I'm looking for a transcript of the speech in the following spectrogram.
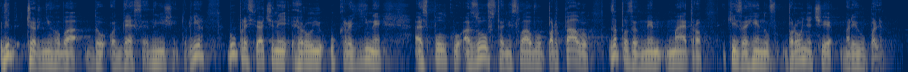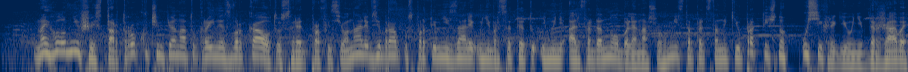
від Чернігова до Одеси. Нинішній турнір був присвячений герою України з полку Азов Станіславу Порталу за позивним метро, який загинув, боронячи Маріуполь. Найголовніший старт року чемпіонат України з воркауту серед професіоналів зібрав у спортивній залі університету імені Альфреда Нобеля нашого міста представників практично усіх регіонів держави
